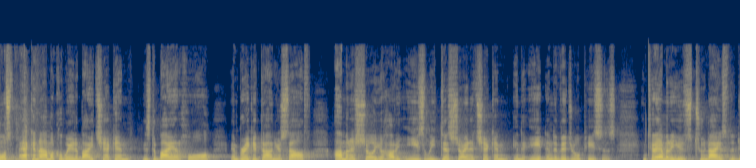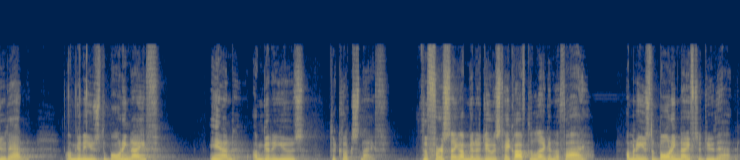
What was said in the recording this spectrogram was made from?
most economical way to buy chicken is to buy it whole and break it down yourself. I'm going to show you how to easily disjoint a chicken into eight individual pieces. And today I'm going to use two knives to do that. I'm going to use the boning knife and I'm going to use the cook's knife. The first thing I'm going to do is take off the leg and the thigh. I'm going to use the boning knife to do that.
